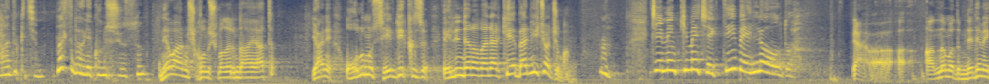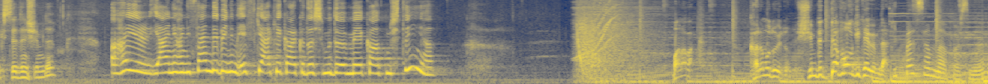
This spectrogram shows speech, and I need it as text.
Sadıkçım nasıl böyle konuşuyorsun? Ne varmış konuşmalarımda hayatım? Yani oğlumun sevdiği kızı elinden alan erkeğe ben hiç acımam. Cem'in kime çektiği belli oldu. Ya anlamadım ne demek istedin şimdi? Hayır yani hani sen de benim eski erkek arkadaşımı dövmeye kalkmıştın ya. Bana bak. Karımı duydun. Şimdi defol git evimden. Gitmezsem ne yaparsın ha?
